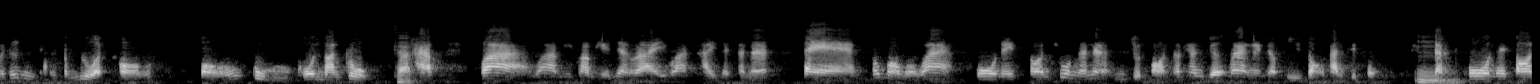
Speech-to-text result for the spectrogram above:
มันก็คือการสำรวจของของกลุ่มคนบางกลุ่มครับนะครับว่าว่ามีความเห็นอย่างไรว่าใครจะชนะ แต่ต้องบอกบอกว่า โพลในตอนช่วงนั้นน่ะมีจุดอ่อนค่อนข้างเยอะมากเลยในปี 2016อืมแต่โพลในตอน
